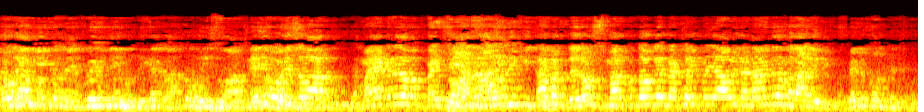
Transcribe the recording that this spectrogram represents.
ਥੋੜੀ ਪੰਜਾਬ ਜਿਹੀ ਲੈਂਗੁਏਜ ਦੀ ਹੁੰਦੀ ਹੈ ਗੱਲ ਉਹੀ ਸਵਾਦ ਨਹੀਂ ਉਹੀ ਸਵਾਲ। ਮੈਂ ਕਹਿੰਦਾ ਆਪਾਂ ਬੈਠੇ ਆ ਨਾ ਸਾਰੇ ਵੀ ਕੀਤੇ। ਤਾਂ ਪਰ ਦਿਲੋਂ ਸਮਰਪਿਤ ਹੋ ਕੇ ਬੈਠੇ ਹੀ ਪੰਜਾਬ ਹੀ ਲੜਾਂਗੇ ਤਾਂ ਮਰਾਂਗੇ ਵੀ। ਬਿਲਕੁਲ ਬਿਲਕੁਲ।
